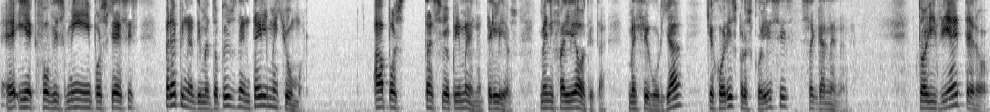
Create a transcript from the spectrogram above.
ε, οι εκφοβισμοί, οι υποσχέσεις πρέπει να αντιμετωπίζονται εν τέλει με χιούμορ. Αποστασιοποιημένα, τελείως, με νυφαλιότητα, με σιγουριά και χωρίς προσκολήσεις σε κανέναν. Το ιδιαίτερο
